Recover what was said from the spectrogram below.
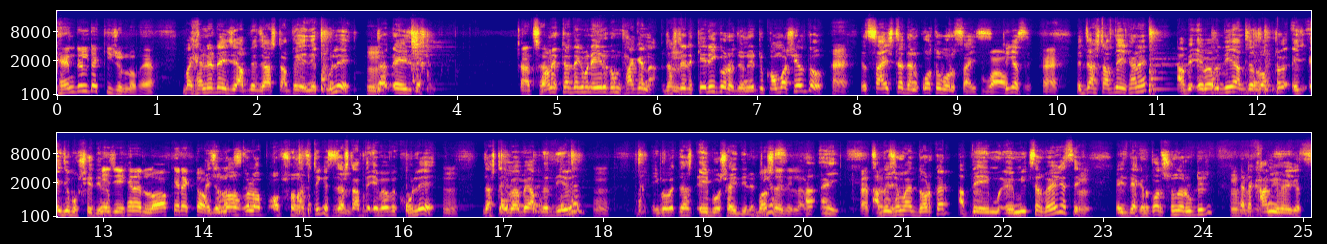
হ্যান্ডেলটা কি জন্য ভাইয়া? বা হ্যান্ডেলটা এই যে আপনি জাস্ট আপনি এই যে খুলে এই দেখেন অনেকটা দেখবেন এরকম থাকে না। জাস্ট এটা ক্যারি করার জন্য। একটু কমার্শিয়াল তো? হ্যাঁ। সাইজটা দেন কত বড় সাইজ ঠিক আছে? হ্যাঁ। জাস্ট আপনি এখানে আপনি এভাবে দিয়ে আপনি লকটা এই- এই যে বসিয়ে এই যে এখানে লকের একটা এই যে অপশন লক হলো অপশন আছে ঠিক আছে? জাস্ট আপনি এভাবে খুলে জাস্ট এভাবে আপনি দিবেন এইভাবে জাস্ট এই বসাই দিলেন বসাই দিলাম। হ্যাঁ, এই। আচ্ছা। আপনি সময় দরকার আপনি এই মিক্সার হয়ে গেছে? এই যে দেখেন কত সুন্দর রুটির একটা খামি হয়ে গেছে।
